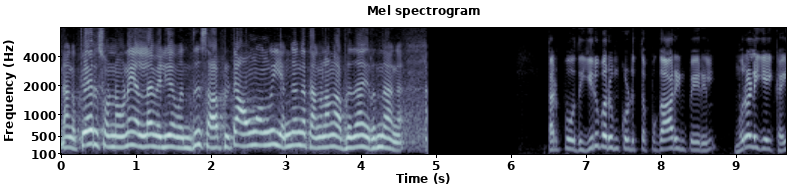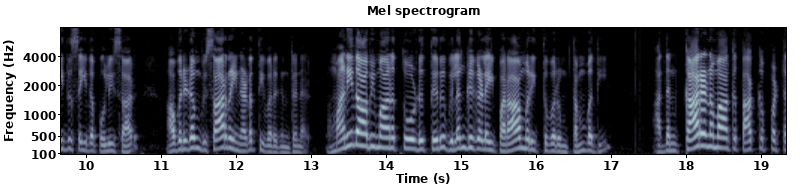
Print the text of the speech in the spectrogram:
நாங்கள் பேர் சொன்னோடனே எல்லாம் வெளியே வந்து சாப்பிட்டுட்டு அவங்கவுங்க எங்கெங்கே தங்கலாங்க அப்படி தான் இருந்தாங்க. தற்போது இருவரும் கொடுத்த புகாரின் பேரில் முரளியை கைது செய்த போலீசார் அவரிடம் விசாரணை நடத்தி வருகின்றனர். மனிதாபிமானத்தோடு தெரு விலங்குகளை பராமரித்து வரும் தம்பதி அதன் காரணமாக தாக்கப்பட்ட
